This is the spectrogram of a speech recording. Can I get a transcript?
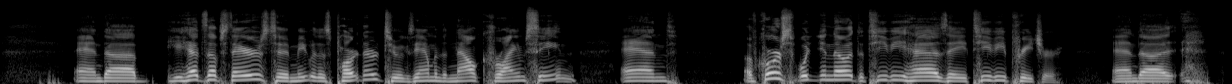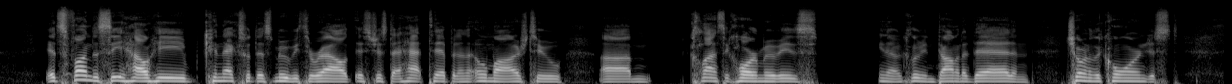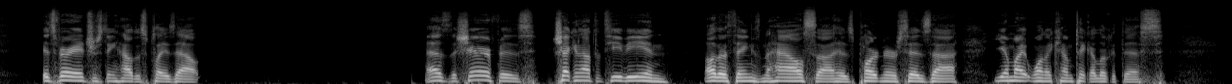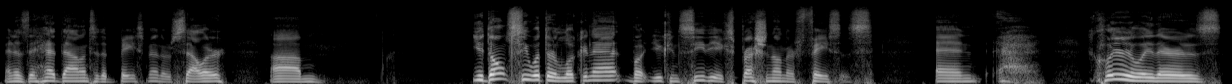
And uh, he heads upstairs to meet with his partner to examine the now crime scene. And of course, what you know, it, the TV has a TV preacher. And uh, it's fun to see how he connects with this movie throughout. It's just a hat tip and an homage to um, classic horror movies, you know, including Dawn Dead and Children of the Corn. Just, it's very interesting how this plays out. As the sheriff is checking out the TV and other things in the house, uh, his partner says, uh, You might want to come take a look at this. And as they head down into the basement or cellar, um, you don't see what they're looking at, but you can see the expression on their faces. And clearly there's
